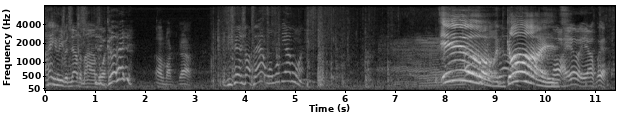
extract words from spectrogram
I ain't leaving nothing behind, is boy. Is it good? Oh my god. If you finish off that one, what the other one? Ew! Oh, God! Oh, hell yeah. Look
